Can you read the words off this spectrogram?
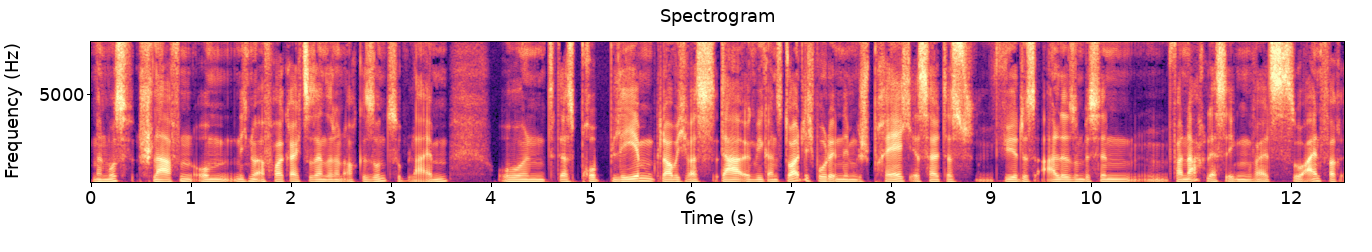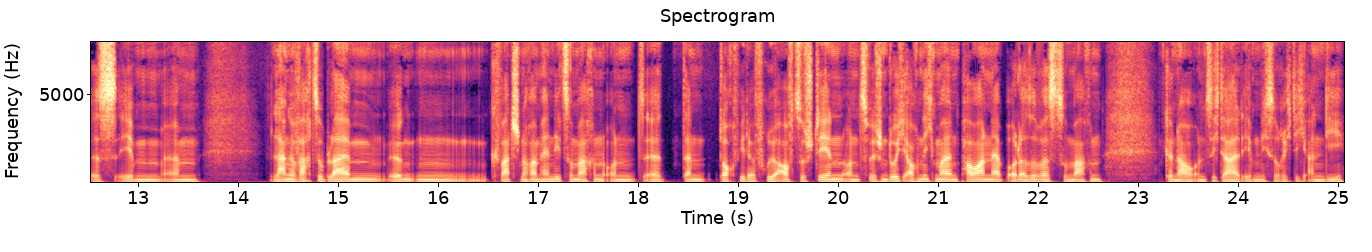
man muss schlafen, um nicht nur erfolgreich zu sein, sondern auch gesund zu bleiben. Und das Problem, glaube ich, was da irgendwie ganz deutlich wurde in dem Gespräch, ist halt, dass wir das alle so ein bisschen vernachlässigen, weil es so einfach ist, eben ähm, lange wach zu bleiben, irgendeinen Quatsch noch am Handy zu machen und äh, dann doch wieder früh aufzustehen und zwischendurch auch nicht mal einen Powernap oder sowas zu machen. Genau, und sich da halt eben nicht so richtig an die,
